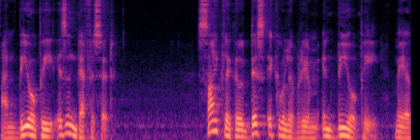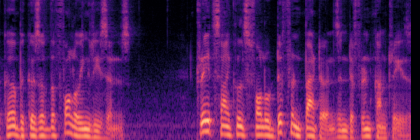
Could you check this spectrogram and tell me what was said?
and BOP is in deficit. Cyclical disequilibrium in BOP may occur because of the following reasons. Trade cycles follow different patterns in different countries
